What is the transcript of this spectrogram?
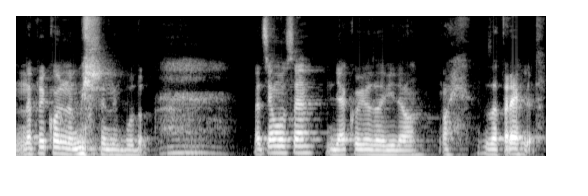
не прикольно, більше не буду. На цьому все. Дякую за відео. Ой, за перегляд.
